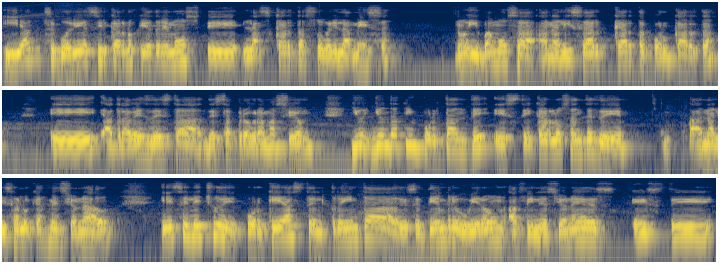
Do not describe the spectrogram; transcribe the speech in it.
Y ya se podría decir, Carlos, que ya tenemos eh, las cartas sobre la mesa. Y vamos a analizar carta por carta eh, a través de esta, de esta programación. Y, un dato importante, este, Carlos, antes de analizar lo que has mencionado, es el hecho de por qué hasta el 30 de septiembre hubieron afiliaciones este,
